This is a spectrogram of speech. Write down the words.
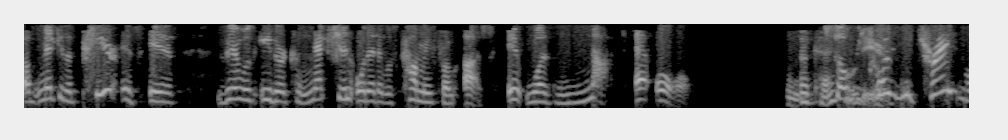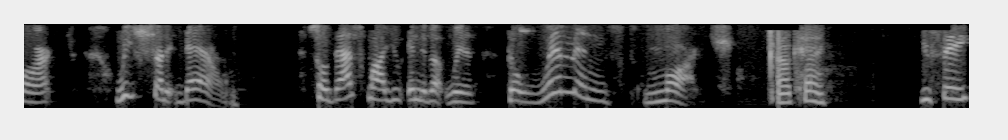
uh, make it appear as if there was either a connection or that it was coming from us. It was not at all. Okay. So because we trademarked, we shut it down. So that's why you ended up with the Women's March. Okay. You see,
